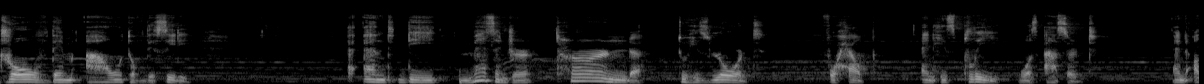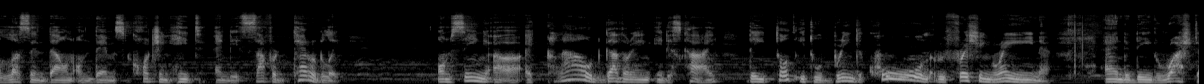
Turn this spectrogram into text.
drove them out of the city. And the messenger turned to his Lord for help, and his plea was answered. And Allah sent down on them scorching heat, and they suffered terribly on seeing uh, a cloud gathering in the sky, they thought it would bring cool, refreshing rain, and they rushed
